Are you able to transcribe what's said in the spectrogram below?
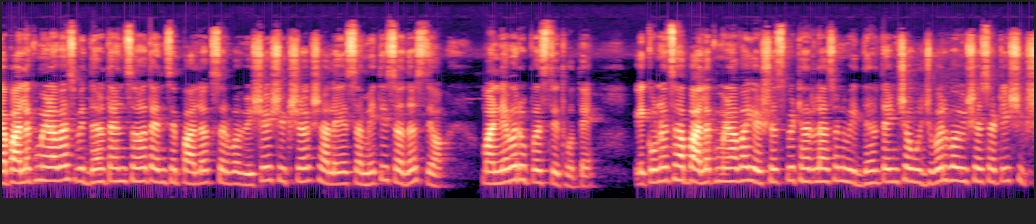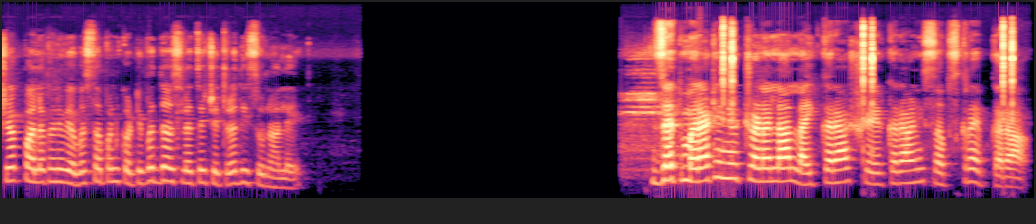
या पालक मेळाव्यास विद्यार्थ्यांसह त्यांचे पालक सर्व विषय शिक्षक शालेय समिती सदस्य मान्यवर उपस्थित होते. एकूणच हा पालक मेळावा यशस्वी ठरला असून विद्यार्थ्यांच्या उज्ज्वल भविष्यासाठी शिक्षक पालक आणि व्यवस्थापन कटिबद्ध असल्याचे चित्र दिसून आले. जत मराठी न्यूज चॅनलला लाईक करा शेअर करा आणि सबस्क्राईब करा.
